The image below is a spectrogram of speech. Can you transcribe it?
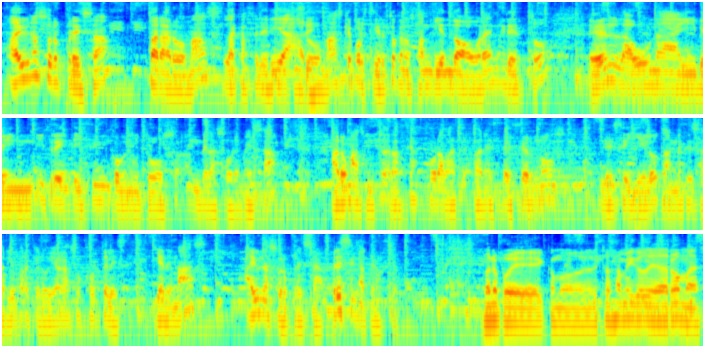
Hay una sorpresa para Aromas, la cafetería Aromas, que por cierto que nos están viendo ahora en directo en la 1 y, 20 y 35 minutos de la sobremesa. Aromas, muchas gracias por abastecernos de ese hielo tan necesario para que lo haga sus cócteles. Y además hay una sorpresa, presten atención. Bueno, pues como estos amigos de Aromas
